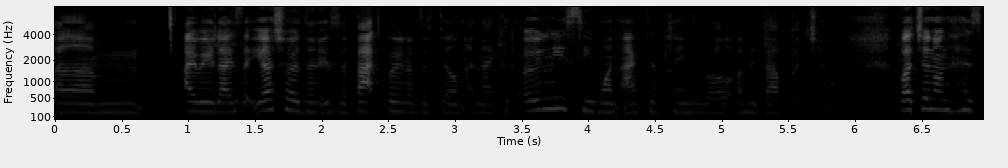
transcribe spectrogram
um, I realized that Yash is the backbone of the film, and I could only see one actor playing the role, Amitabh Bachchan. Bachchan, on his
